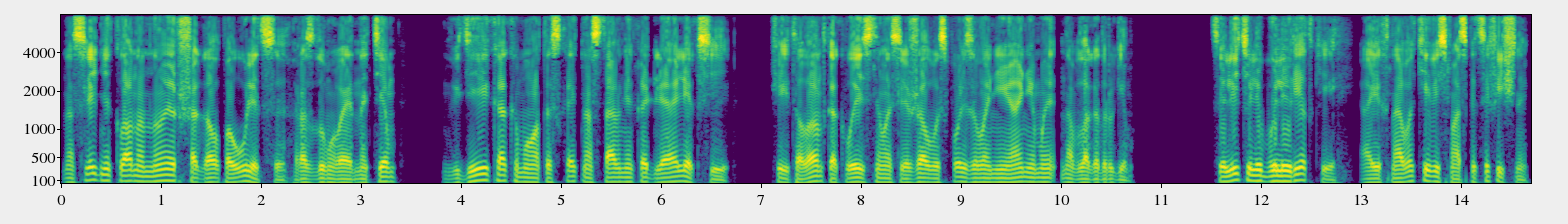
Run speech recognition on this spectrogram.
наследник клана Нойер шагал по улице, раздумывая над тем, где и как ему отыскать наставника для Алексии, чей талант, как выяснилось, лежал в использовании анимы на благо другим. Целители были редкие, а их навыки весьма специфичны.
